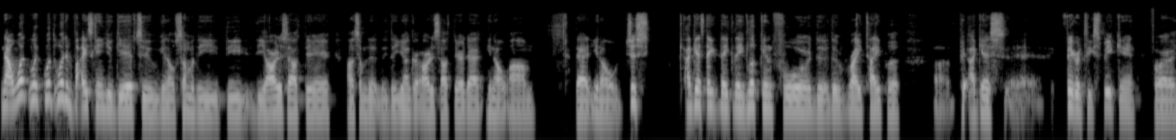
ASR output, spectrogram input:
now what what what what advice can you give to you know some of the the the artists out there uh, some of the the younger artists out there that you know um that you know just I guess they they they looking for the the right type of uh, I guess uh, figuratively speaking for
